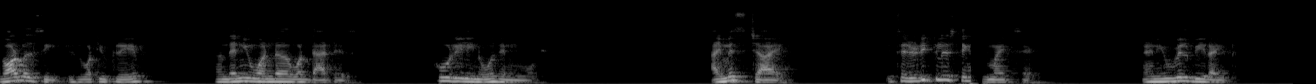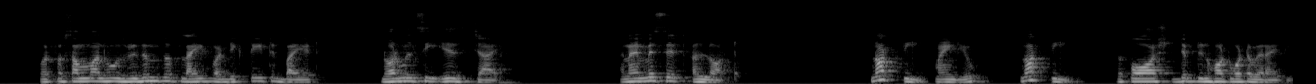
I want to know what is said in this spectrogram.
Normalcy is what you crave, and then you wonder what that is. Who really knows anymore? I miss chai. It's a ridiculous thing, you might say. And you will be right. But for someone whose rhythms of life are dictated by it, normalcy is chai. And I miss it a lot. Not tea, mind you. Not tea, the posh, dipped in hot water variety.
